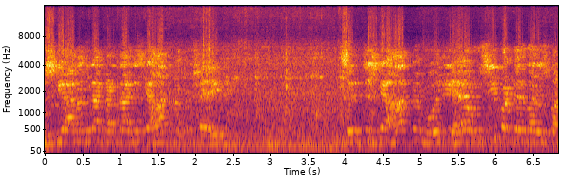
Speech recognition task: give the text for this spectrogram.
उसकी आलोचना करता है जिसके हाथ में कुछ है ही नहीं। सिर्फ़ जिसके हाथ में बोली है, उसी पर दिन भर उसका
